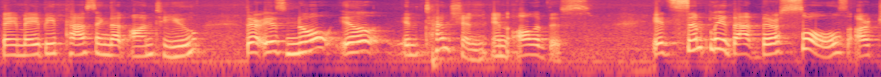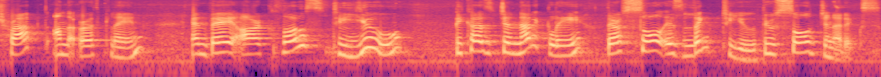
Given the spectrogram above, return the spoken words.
they may be passing that on to you. There is no ill intention in all of this. It's simply that their souls are trapped on the earth plane and they are close to you because genetically their soul is linked to you through soul genetics.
